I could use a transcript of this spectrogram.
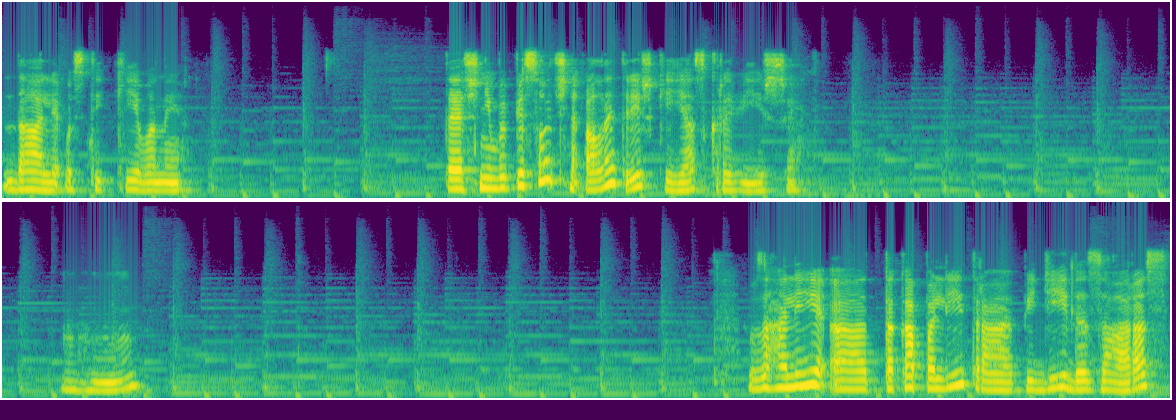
Далі ось такі вони Теж ніби пісочне, але трішки яскравіше. Угу. Взагалі, е, така палітра підійде зараз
